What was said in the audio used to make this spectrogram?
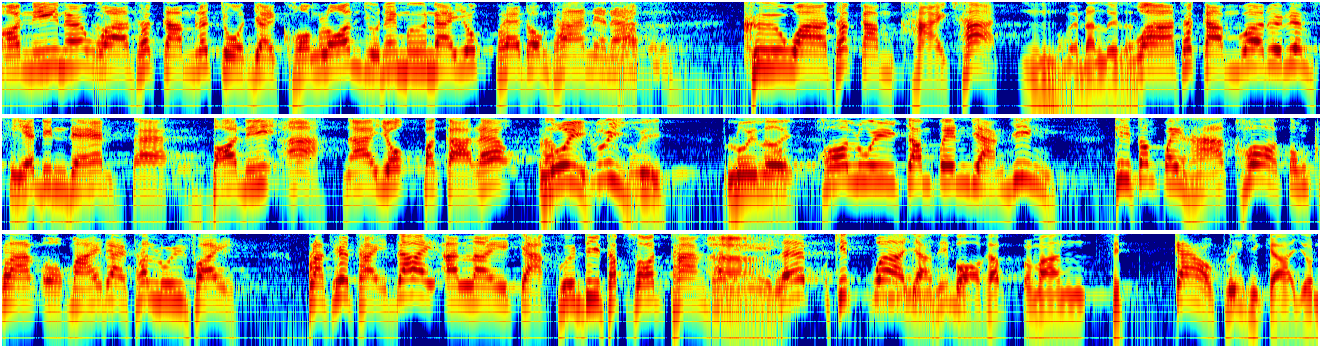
ตอนนี้นะวาทกรรมและโจทย์ใหญ่ของร้อนอยู่ในมือนายกแพทองทานเนี่ยนะคื อวาทกรรมขายชาติๆเอาแบบนั้นเลยเหรอ วาทกรรมว่าด้วยเรื่องเสียดินแดน แต่ตอนนี้อ่านายกประกาศแล้ว ลุย ลุย ลุยลุยเลย พอลุยจำเป็นอย่างยิ่งที่ต้องไปหาข้อตรงกลางออกมาให้ได้ ถ้าลุยไฟ ประเทศไทยได้อะไรจากพื้นที่ทับซ้อนทางทะเลอ่าและคิดว่าอย่างที่บอกครับประมาณ 19พฤศจิกายน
